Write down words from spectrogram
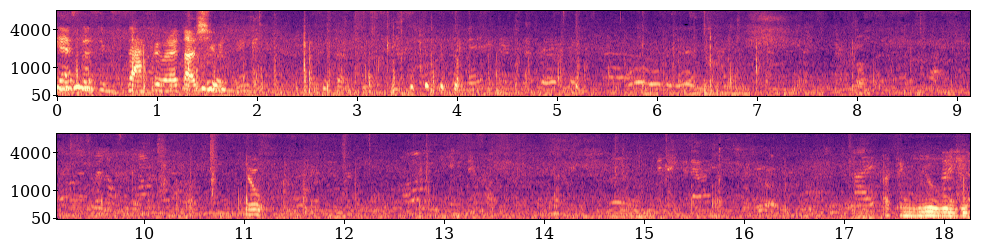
Yes, that's exactly what I thought she would think. I think you will be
